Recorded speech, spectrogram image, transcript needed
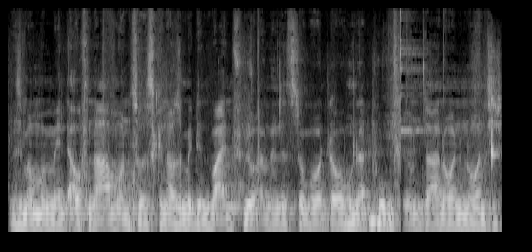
Das ist immer Momentaufnahme und so ist genauso mit den Weinführern. Wenn jetzt so da 100 Punkte und da 99,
